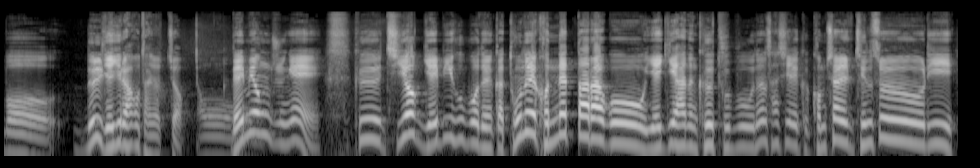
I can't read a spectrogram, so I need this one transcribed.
뭐 늘 얘기를 하고 다녔죠. 네 명 중에 그 지역 예비 후보들, 그러니까 돈을 건넸다라고 얘기하는 그 두 분은 사실 그 검찰 진술이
